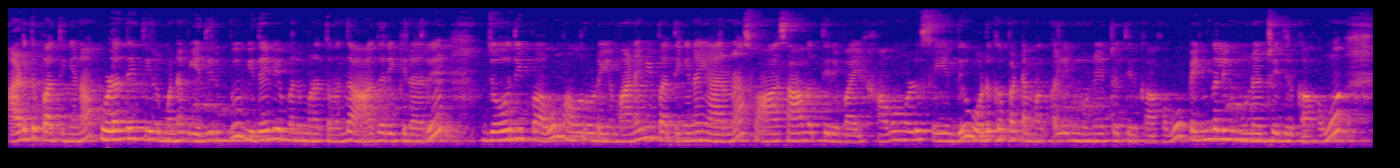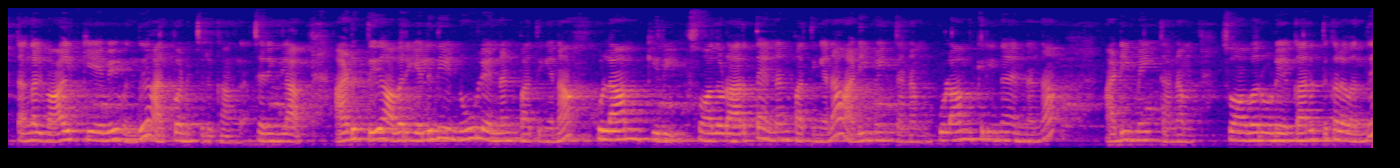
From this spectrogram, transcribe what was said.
அடுத்து பார்த்தீங்கன்னா குழந்தை திருமணம் எதிர்ப்பு விதவை மறுமணத்தை வந்து ஆதரிக்கிறாரு. ஜோதிபாவும் அவருடைய மனைவி பார்த்திங்கன்னா யாருன்னா சுவா சாவத்திரிபாய். அவங்களும் சேர்ந்து ஒடுக்கப்பட்ட மக்களின் முன்னேற்றத்திற்காகவும் பெண்களின் முன்னேற்றத்திற்காகவும் தங்கள் வாழ்க்கையவே வந்து அர்ப்பணிச்சிருக்காங்க. சரிங்களா? அடுத்து அவர் எழுதிய நூல் என்னன்னு பார்த்தீங்கன்னா குலாம் கிரி ஸோ அதோட அர்த்தம் என்னன்னு பார்த்தீங்கன்னா அடிமைத்தனம். குலாம் கிரினா என்னன்னா அடிமைத்தனம். ஸோ அவருடைய கருத்துக்களை வந்து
